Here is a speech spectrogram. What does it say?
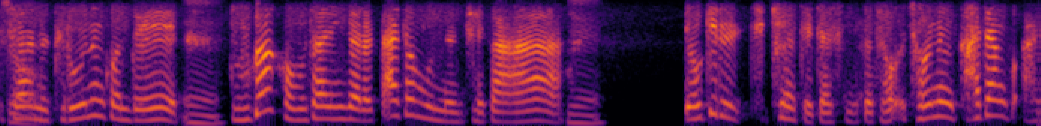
제안을 들어오는 건데, 예. 누가 검사인가를 따져 묻는 제가, 예. 여기를 지켜야 되지 않습니까? 저, 저는 가장, 아,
